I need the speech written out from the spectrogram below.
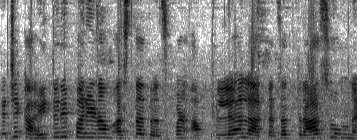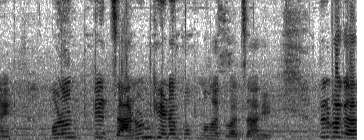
त्याचे काहीतरी परिणाम असतातच पण आपल्याला त्याचा त्रास होऊ नये म्हणून ते जाणून घेणं खूप महत्त्वाचं आहे. तर बघा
